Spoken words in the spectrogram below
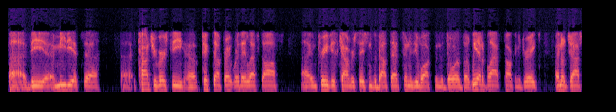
uh, the immediate uh, uh, controversy uh, picked up right where they left off uh, in previous conversations about that as soon as he walked in the door. But we had a blast talking to Drake. I know Josh,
